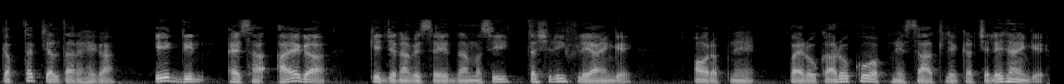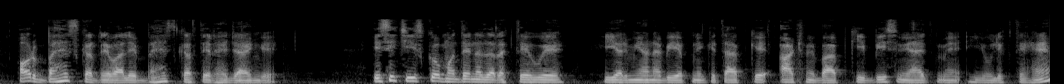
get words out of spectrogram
کب تک چلتا رہے گا؟ ایک دن ایسا آئے گا کہ جناب سیدنا مسیح تشریف لے آئیں گے اور اپنے پیروکاروں کو اپنے ساتھ لے کر چلے جائیں گے اور بحث کرنے والے بحث کرتے رہ جائیں گے۔ اسی چیز کو مد نظر رکھتے ہوئے یرمیا نبی اپنی کتاب کے آٹھویں باپ کی بیسویں آیت میں یوں لکھتے ہیں،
